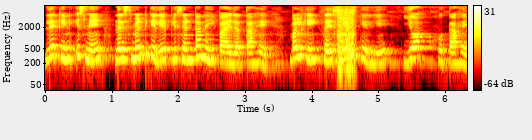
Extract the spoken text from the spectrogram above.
लेकिन इसमें नरिशमेंट के लिए प्लेसेंटा नहीं पाया जाता है, बल्कि नरिशमेंट के लिए यॉक होता है।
